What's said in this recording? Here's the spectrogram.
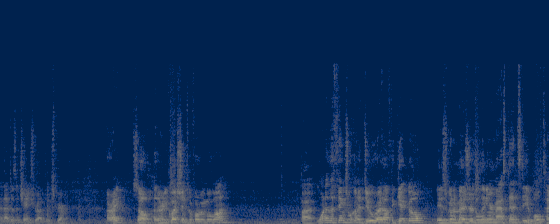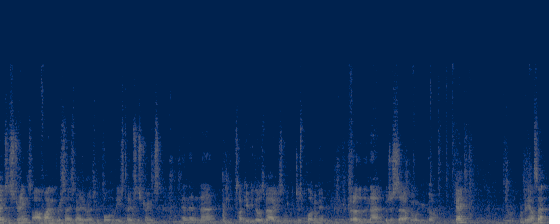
and that doesn't change throughout the experiment. Alright, so, are there any questions before we move on? Alright, one of the things we're gonna do right off the get-go is we're gonna measure the linear mass density of both types of strings. I'll find the precise measurements for both of these types of strings, and then, uh, I'll give you those values and you can just plug them in. But other than that, we'll just set up and we'll get going, okay? Everybody else set?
